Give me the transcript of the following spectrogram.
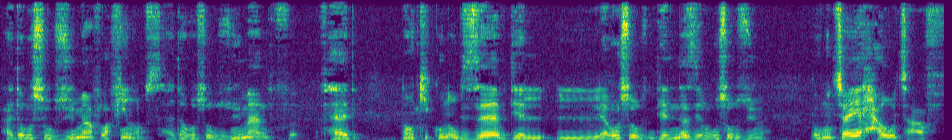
هذا ressources humaines في la finance هذا ressources humaines في, هادي. donc كيكونوا بزاف ديال les ressources ديال الناس ديال ال ressources humaines donc نتايا حاول تعرف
